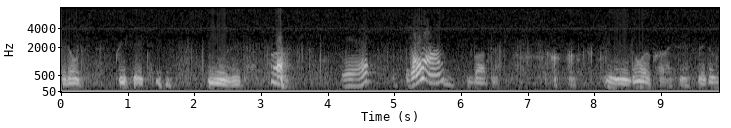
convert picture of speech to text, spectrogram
They don't appreciate music. Ah, Yes. Go on. but uh, door prizes, they don't,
